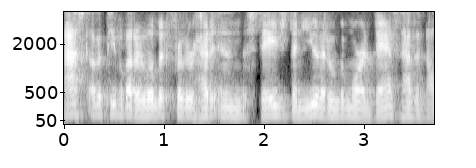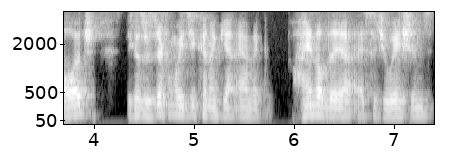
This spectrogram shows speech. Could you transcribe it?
Ask other people that are a little bit further ahead in the stage than you, that are a little bit more advanced and have the knowledge, because there's different ways you can again and handle the uh, situations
